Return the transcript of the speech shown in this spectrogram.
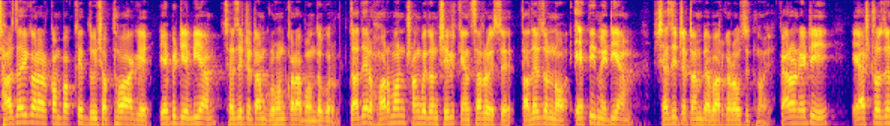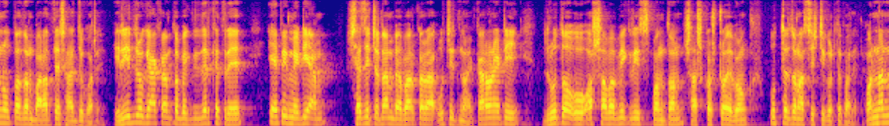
সার্জারি করার কমপক্ষে দুই সপ্তাহ আগে এপিডেমিয়াম সেজিটেটাম গ্রহণ করা বন্ধ করুন। যাদের হরমোন সংবেদনশীল ক্যান্সার রয়েছে, তাদের জন্য এপিমেডিয়াম সেজিটেটাম ব্যবহার করা উচিত নয়, কারণ এটি অ্যাস্ট্রোজেন উৎপাদন বাড়াতে সাহায্য করে। হৃদরোগে আক্রান্ত ব্যক্তিদের ক্ষেত্রে এপিমেডিয়াম স্যাজিটেটাম ব্যবহার করা উচিত নয়, কারণ এটি দ্রুত ও অস্বাভাবিক হৃদস্পন্দন শ্বাসকষ্ট এবং উত্তেজনা সৃষ্টি করতে পারে। অন্যান্য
